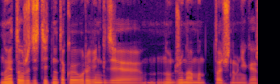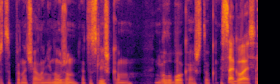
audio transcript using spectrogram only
Но это уже действительно такой уровень, где, ну, джунам он точно, мне кажется, поначалу не нужен. Это слишком глубокая штука. Согласен.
